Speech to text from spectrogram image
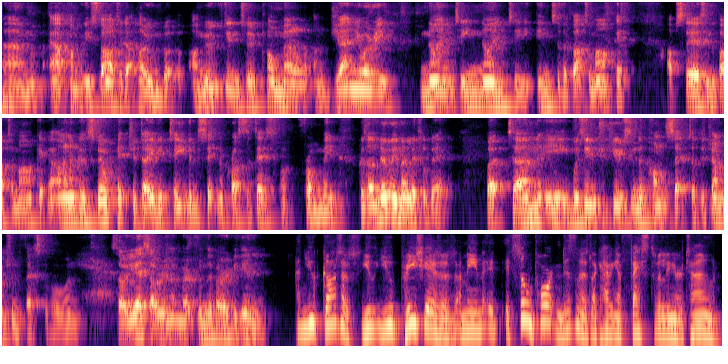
Um, our company started at home, but I moved into Clonmel on January 1990 into the Butter Market, upstairs in the Butter Market. And I can still picture David Teevan sitting across the desk from me because I knew him a little bit but um, he was introducing the concept of the Junction Festival, and so yes, I remember it from the very beginning. And you got it. You you appreciate it. I mean, it, it's so important, isn't it? Like having a festival in your town.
